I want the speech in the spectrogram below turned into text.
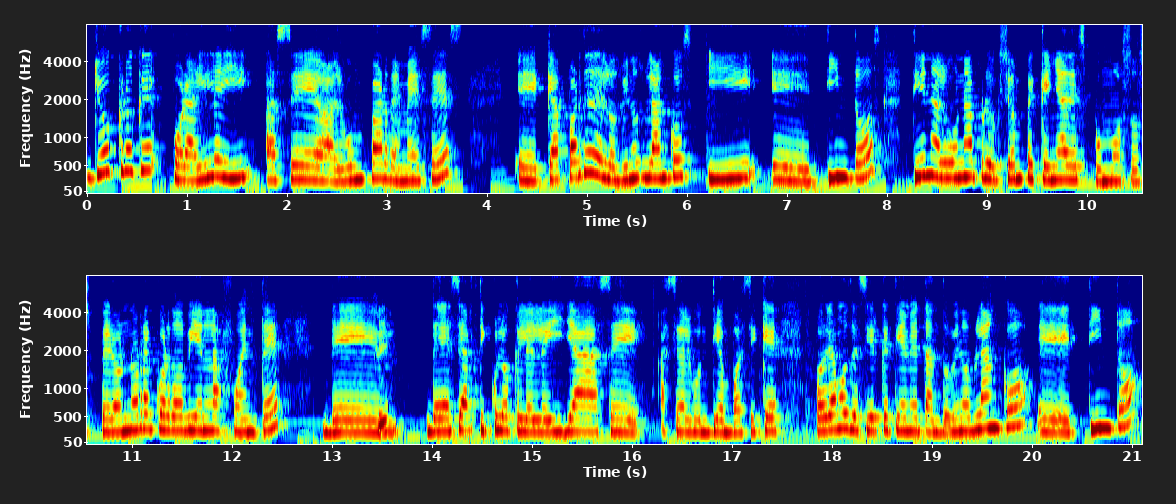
Yo creo que por ahí leí hace algún par de meses eh, que aparte de los vinos blancos y tintos, tiene alguna producción pequeña de espumosos, pero no recuerdo bien la fuente de, ese artículo que le leí ya hace, hace algún tiempo. Así que podríamos decir que tiene tanto vino blanco, tinto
